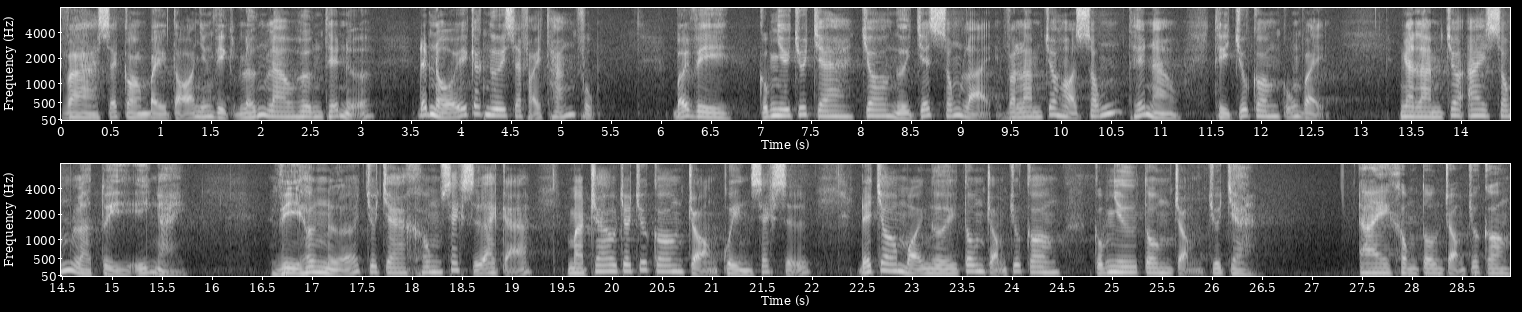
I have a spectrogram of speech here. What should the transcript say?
và sẽ còn bày tỏ những việc lớn lao hơn thế nữa đến nỗi các ngươi sẽ phải thắng phục. Bởi vì cũng như Chúa Cha cho người chết sống lại và làm cho họ sống thế nào thì Chúa con cũng vậy. Ngài làm cho ai sống là tùy ý Ngài. Vì hơn nữa Chúa Cha không xét xử ai cả mà trao cho Chúa Con trọn quyền xét xử để cho mọi người tôn trọng Chúa Con cũng như tôn trọng Chúa Cha. Ai không tôn trọng Chúa Con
